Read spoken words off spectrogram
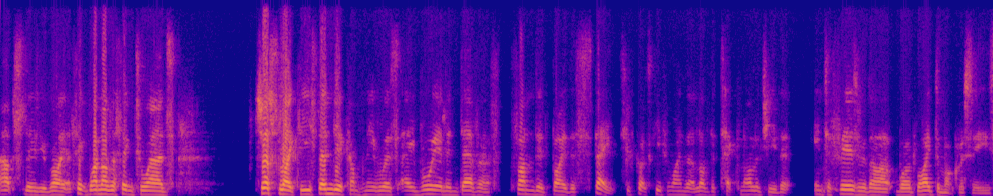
absolutely right. I think one other thing to add, just like the East India Company was a royal endeavor funded by the state, you've got to keep in mind that a lot of the technology that interferes with our worldwide democracies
